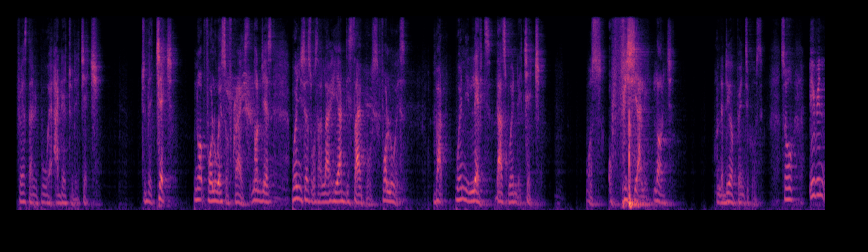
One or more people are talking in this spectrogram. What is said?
first time people were added to the church. To the church, not followers of Christ. Not just when Jesus was alive, he had disciples, followers. But when he left, that's when the church was officially launched on the day of Pentecost. So even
